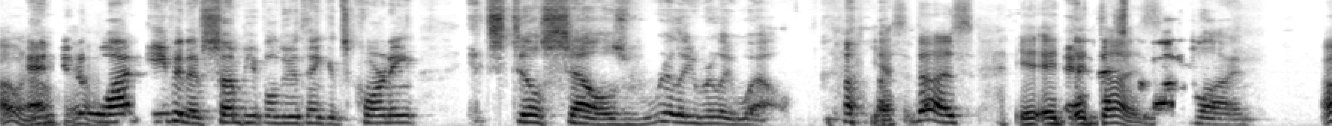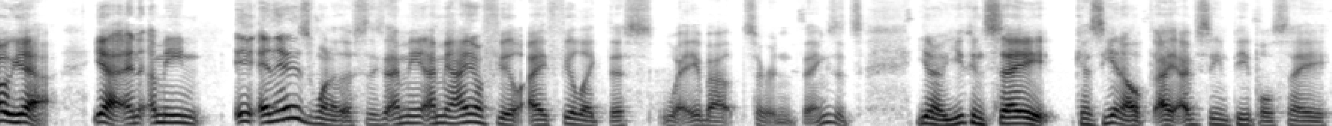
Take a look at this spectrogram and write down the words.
Oh, no, and you yeah. know what? Even if some people do think it's corny, it still sells really, really well. yes, it does. It, it, it does. bottom line. Oh yeah, yeah, and I mean, it, and it is one of those things. I mean, I mean, I don't feel I feel like this way about certain things. It's you know, you can say because you know I, I've seen people say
